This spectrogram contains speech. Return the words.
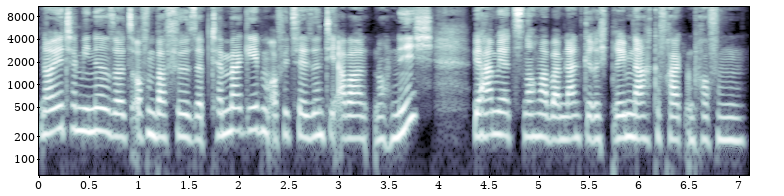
Neue Termine soll es offenbar für September geben. Offiziell sind die aber noch nicht. Wir haben jetzt nochmal beim Landgericht Bremen nachgefragt und hoffen,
